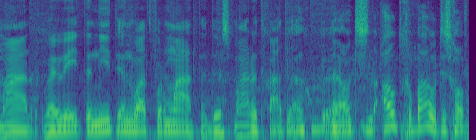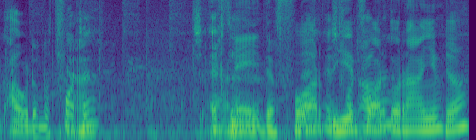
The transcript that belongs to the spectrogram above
Maar wij weten niet in wat formaten, dus maar het gaat wel gebeuren. Ja, het is een oud gebouw. Het is geloof ik ouder dan dat fort, Ja. hè? Het is echt, nee, eh, de Fort, nee, is hier Fort? Oranje. Ja?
